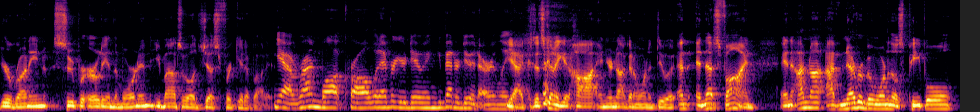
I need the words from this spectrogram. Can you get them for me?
you're running super early in the morning, you might as well just forget about it. yeah, run, walk, crawl, whatever you're doing, you better do it early. Yeah, because it's going to get hot and you're not going to want to do it, and and that's fine. And I'm not. I've never been one of those people.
